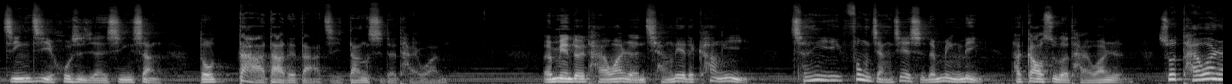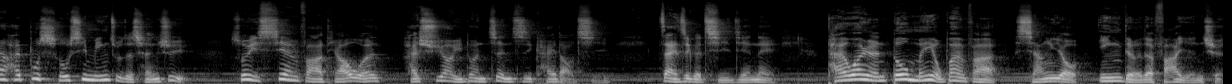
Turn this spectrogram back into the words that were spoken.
经济或是人心上，都大大的打击当时的台湾。而面对台湾人强烈的抗议，陈仪奉蒋介石的命令，他告诉了台湾人说：台湾人还不熟悉民主的程序，所以宪法条文还需要一段政治开导期。在这个期间内，台湾人都没有办法享有应得的发言权。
